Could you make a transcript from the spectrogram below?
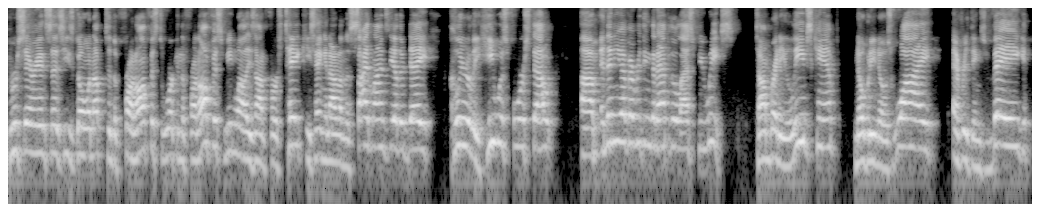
Bruce Arians says he's going up to the front office to work in the front office. Meanwhile, he's on first take. He's hanging out on the sidelines the other day. Clearly, he was forced out. Um, and then you have everything that happened the last few weeks. Tom Brady leaves camp. Nobody knows why. Everything's vague.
